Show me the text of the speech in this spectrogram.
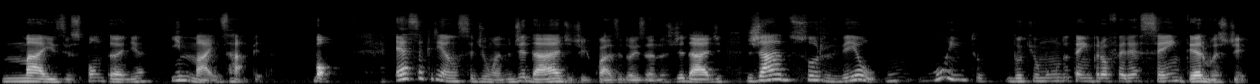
mais espontânea e mais rápida. Bom, essa criança de um ano de idade, de quase dois anos de idade, já absorveu muito do que o mundo tem para oferecer em termos de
